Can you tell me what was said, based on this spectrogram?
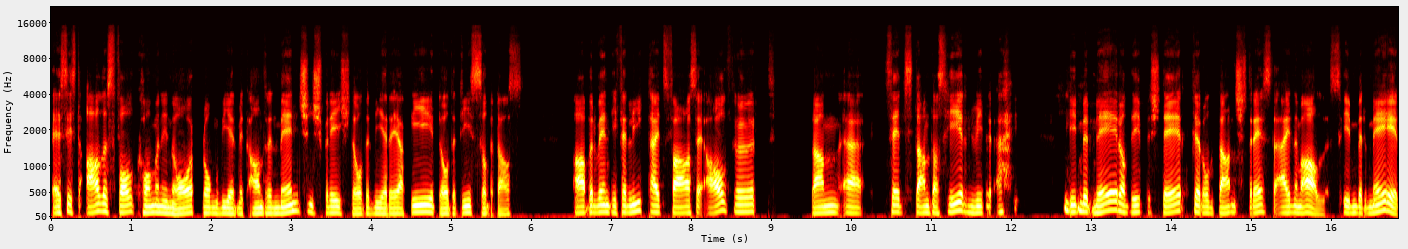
es ist alles vollkommen in Ordnung, wie er mit anderen Menschen spricht oder wie er reagiert oder dies oder das. Aber wenn die Verliebtheitsphase aufhört, dann äh, setzt dann das Hirn wieder ein. Immer mehr und immer stärker und dann stresst einem alles. Immer mehr,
